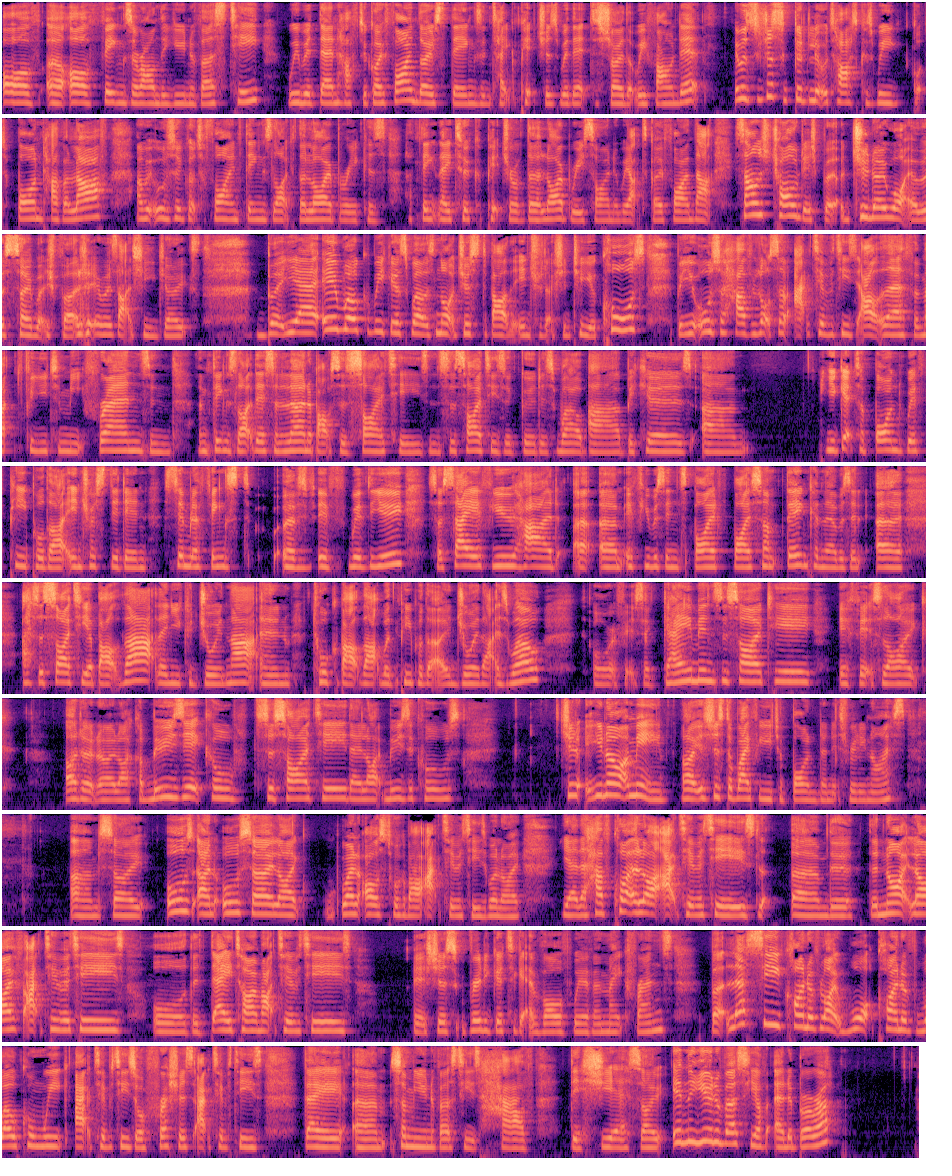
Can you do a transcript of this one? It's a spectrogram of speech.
of uh, of things around the university. We would then have to go find those things and take pictures with it to show that we found it it was just a good little task because we got to bond, have a laugh, and we also got to find things like the library because I think they took a picture of the library sign and we had to go find that. sounds childish, but do you know what? It was so much fun. It was actually jokes. But yeah, in Welcome Week as well, it's not just about the introduction to your course, but you also have lots of activities out there for for you to meet friends and and things like this and learn about societies. And societies are good as well uh, because um, you get to bond with people that are interested in similar things to, if, if, with you. So say if you had uh, um if you was inspired by something and there was an, uh, a society about that then you could join that and talk about that with people that enjoy that as well. Or if it's a gaming society if it's like i don't know like a musical society they like musicals. You, you know what i mean? Like it's just a way for you to bond and it's really nice um, so also and also like when I was talking about activities, when I yeah, they have quite a lot of activities. Um, the the nightlife activities or the daytime activities. It's just really good to get involved with and make friends. But let's see kind of like what kind of welcome week activities or freshers activities they um, some universities have this year. So in the University of Edinburgh,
